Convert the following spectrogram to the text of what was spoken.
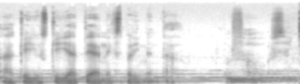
a aquellos que ya te han experimentado. Por favor, Señor.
